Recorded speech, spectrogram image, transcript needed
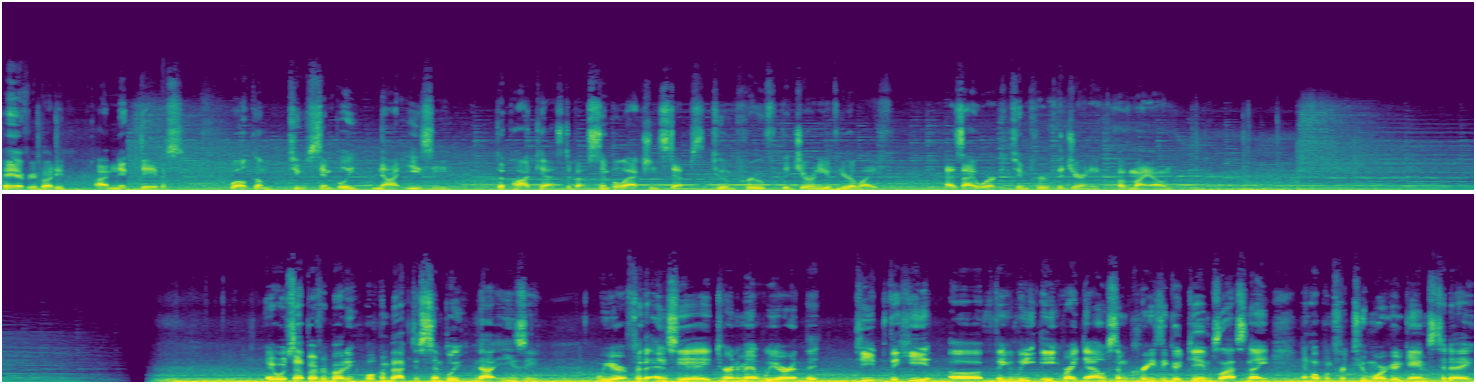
Hey everybody, I'm Nick Davis. Welcome to Simply Not Easy, the podcast about simple action steps to improve the journey of your life as I work to improve the journey of my own. Hey, what's up everybody? Welcome back to Simply Not Easy. We are for the NCAA tournament, we are in the deep the heat of the Elite 8 right now. Some crazy good games last night and hoping for two more good games today.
